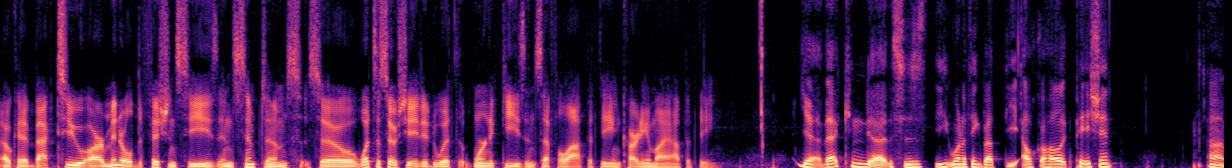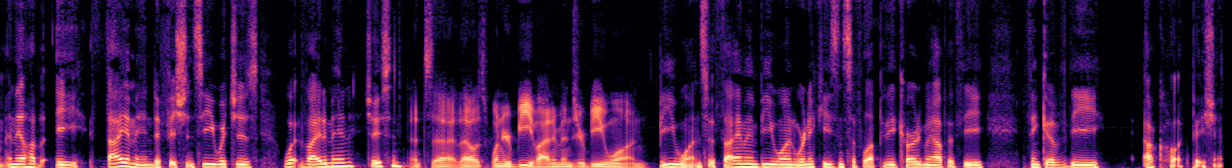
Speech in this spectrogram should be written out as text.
Okay, back to our mineral deficiencies and symptoms. So, what's associated with Wernicke's encephalopathy and cardiomyopathy? Yeah, that can. Uh, this is you want to think about the alcoholic patient, um, and they'll have a thiamine deficiency, which is what vitamin, Jason? That's uh, that was one of your B vitamins, your B one. B one. So thiamine B one, Wernicke's encephalopathy, cardiomyopathy. Think of the alcoholic patient.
